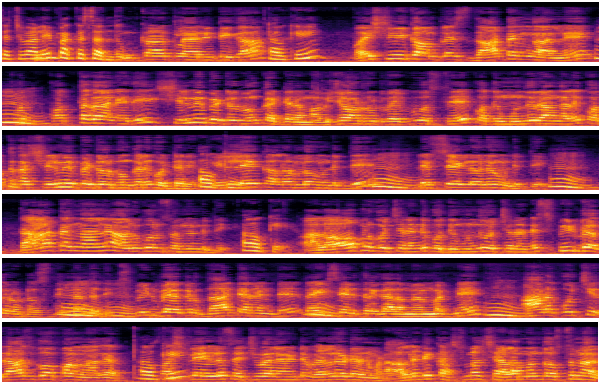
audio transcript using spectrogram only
సచివాలయం పక్క సందు. ఇంకా క్లారిటీగా ఓకే. వైష్ణవి కాంప్లెక్స్ దాటంగానే కొ- కొత్తగా అనేది షిల్మి పెట్రోల్ బంక్ కట్టారమ్మా. విజయవాడ రూట్ వైపు వస్తే కొద్దిగా ముందు రాగానే కొత్తగా షిల్మి పెట్రోల్ బంక్ అని కొట్టారు. ఎల్లే కలర్లో ఉండిద్ది Hmm. లెఫ్ట్ సైడ్లోనే ఉండిద్ది. మ్మ్. దాటంగానే అనుకోని సందు ఉండిద్ది. ఆ లోపలికి వచ్చారంటే కొద్ది ముందు వచ్చారంటే స్పీడ్ బ్రేకర్ ఒకటి వస్తుంది. పెద్దది. స్పీడ్ బ్రేకర్ దాటారంటే రైట్ సైడ్ తిరగాల మెమ్మటిని ఆడకొచ్చి రాజగోపాల్ నగర్. ఫస్ట్ లైన్లో సచివాలయం అంటే వెళ్ళడు అనమాట ఆల్రెడీ కస్టమర్స్ చాలా మంది వస్తున్నారు.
